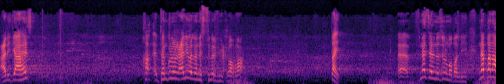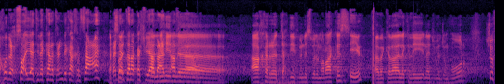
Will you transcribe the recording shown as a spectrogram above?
علي جاهز؟ خ... تنقلون علي ولا نستمر في محورنا؟ طيب. نزل نزول مظلي نبغى ناخذ احصائيات إذا كانت عندك آخر ساعة بعدين نتناقش فيها بعد هي آخر- ال- آخر تحديث بالنسبة للمراكز. أيوه أيضا كذلك لنجم الجمهور. شوف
